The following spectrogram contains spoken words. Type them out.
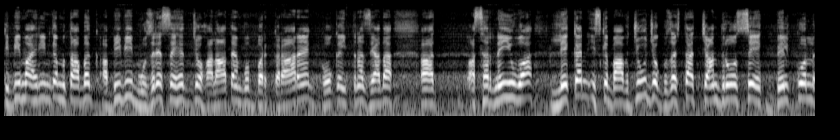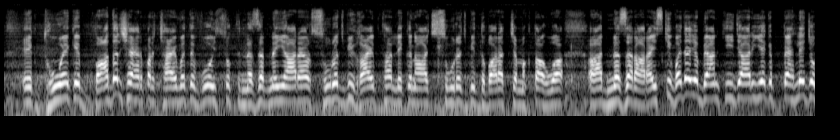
तिबी माहरीन के मुताबिक अभी भी मुजर सेहत जो हालात हैं वो बरकरार हैं। गो के इतना ज़्यादा असर नहीं हुआ, लेकिन इसके बावजूद जो गुजशत चंद रोज़ से एक बिल्कुल एक धुएँ के बादल शहर पर छाए हुए थे, वो इस वक्त नज़र नहीं आ रहा है और सूरज भी गायब था, लेकिन आज सूरज भी दोबारा चमकता हुआ नज़र आ रहा है। इसकी वजह यह बयान की जा रही है कि पहले जो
